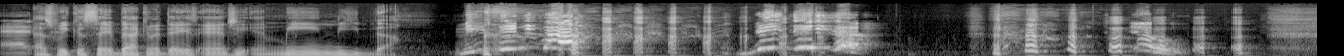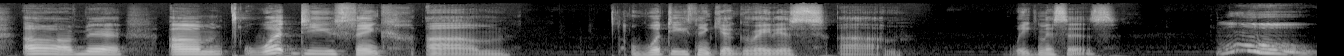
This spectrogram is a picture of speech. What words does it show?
had As we could say back in the days, Angie, and me neither. me neither. me neither. Ew. Oh man. Um, what do you think? Um, what do you think your greatest um, weakness is? Ooh.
